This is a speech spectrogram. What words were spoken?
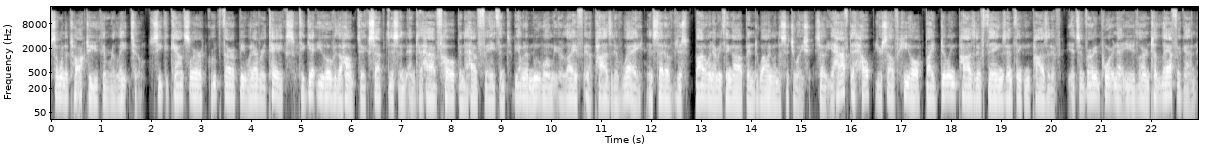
someone to talk to you can relate to. Seek a counselor, group therapy, whatever it takes to get you over the hump, to accept this and, and to have hope and to have faith and to be able to move on with your life in a positive way instead of just bottling everything up and dwelling on the situation. So you have to help yourself heal by doing positive things and thinking positive. It's very important that you learn to laugh again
